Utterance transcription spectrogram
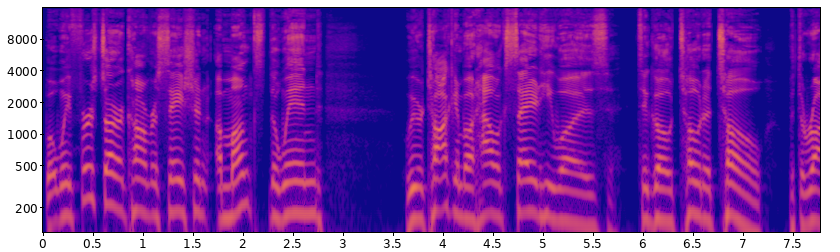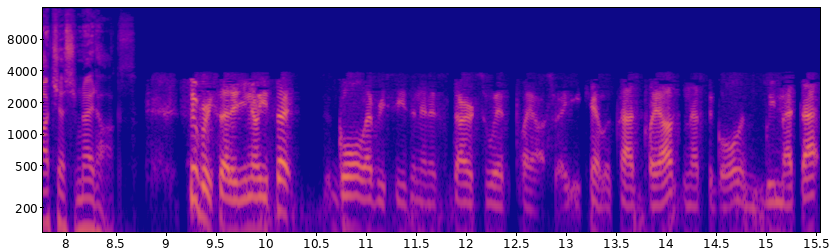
But when we first started our conversation amongst the wind, we were talking about how excited he was to go toe to toe with the Rochester Knighthawks super excited. You know, you set goal every season and it starts with playoffs, right? You can't look past playoffs and that's the goal and we met that.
